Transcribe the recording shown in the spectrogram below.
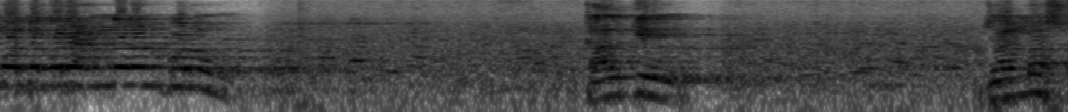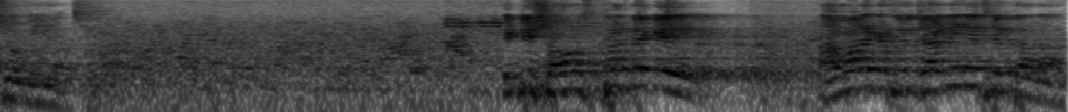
মতো করে আন্দোলন করুন। কালকে জন্মাষ্টমী আছে। একটি সংস্থা থেকে আমার কাছে জানিয়েছে তারা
